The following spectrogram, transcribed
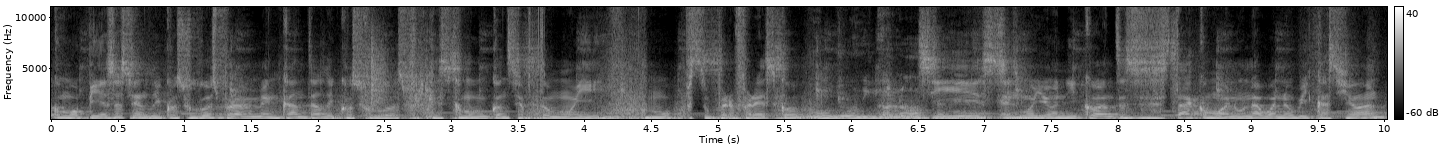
como piezas en Ricos Jugos, pero a mí me encanta Ricos Jugos porque es como un concepto muy, muy súper fresco. Muy único, ¿no? Sí, También, es, es muy único. Entonces está como en una buena ubicación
